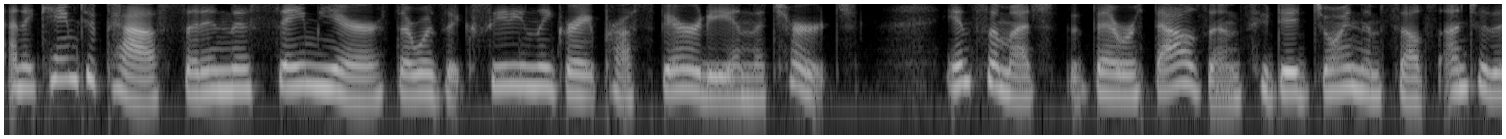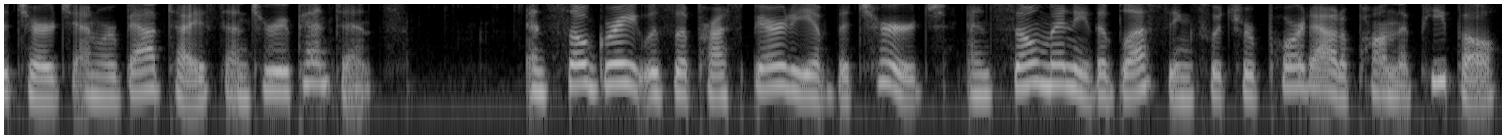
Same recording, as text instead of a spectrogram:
And it came to pass that in this same year there was exceedingly great prosperity in the church, insomuch that there were thousands who did join themselves unto the church and were baptized unto repentance. And so great was the prosperity of the church, and so many the blessings which were poured out upon the people,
